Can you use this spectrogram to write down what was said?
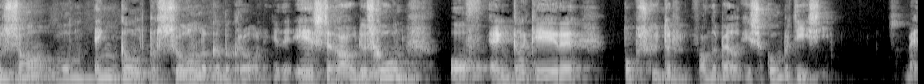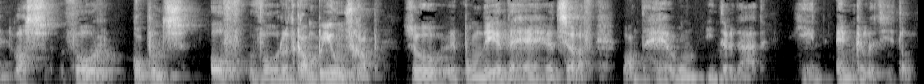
sang won enkel persoonlijke bekroningen. De eerste gouden schoen of enkele keren topschutter van de Belgische competitie. Men was voor Koppens of voor het kampioenschap. Zo pondeerde hij het zelf, want hij won inderdaad geen enkele titel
